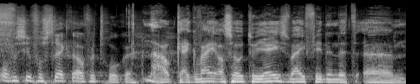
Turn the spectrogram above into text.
of is die volstrekt overtrokken? Nou, kijk, wij als hoteliers, wij vinden het. ehm, eh,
